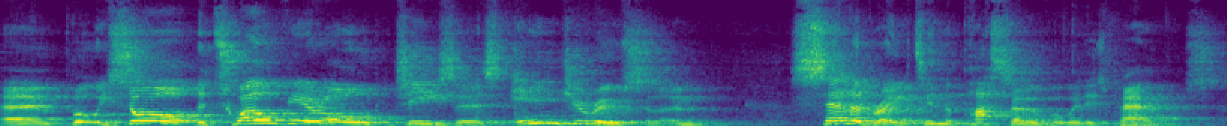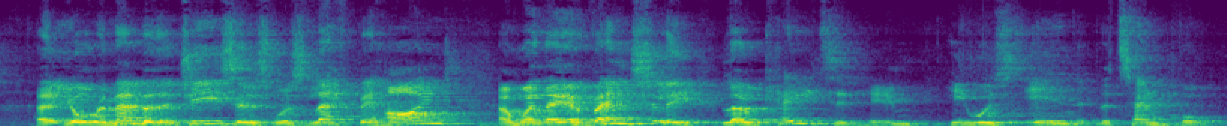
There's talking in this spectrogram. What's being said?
um, but we saw the 12 year old Jesus in Jerusalem celebrating the Passover with his parents. Uh, you'll remember that Jesus was left behind, and when they eventually located him, he was in the temple.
